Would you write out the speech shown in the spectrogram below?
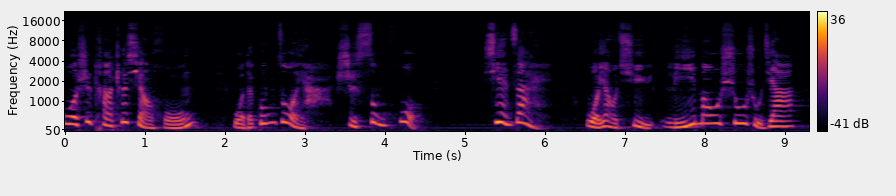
我是卡车小红，我的工作呀是送货。现在我要去狸猫叔叔家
